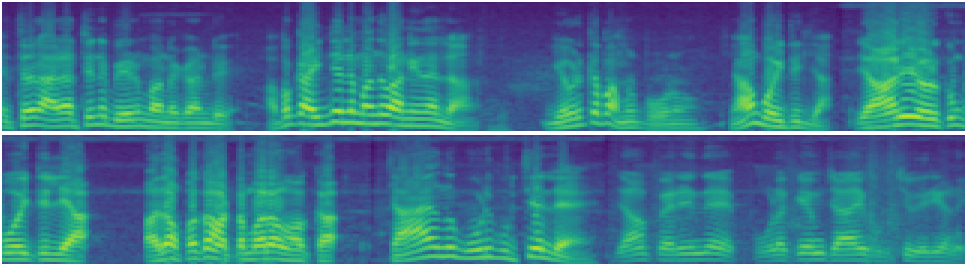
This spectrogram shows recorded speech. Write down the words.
ഇത്ര അലർട്ടിന്റെ പേരും പറഞ്ഞേക്കാണ്ട്. അപ്പോൾ കഴിഞ്ഞെല്ലാം വന്ന് പറഞ്ഞിരുന്നല്ല. എവിടേക്കപ്പം നമ്മൾ പോണു? ഞാൻ പോയിട്ടില്ല. ഞാനും എവിടേക്കും പോയിട്ടില്ല. അത് അപ്പത്തെ വട്ടം പോലെ നോക്കാം. ചായ ഒന്ന് കൂടി കുടിച്ചല്ലേ? ഞാൻ പെരയുന്നേ പൂളക്കയും ചായ കുടിച്ച് വരികയാണ്.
